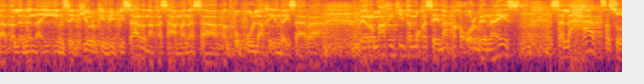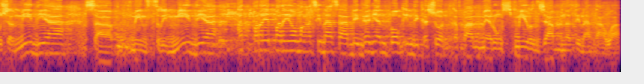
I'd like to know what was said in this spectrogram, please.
na talaga nai-insecure kay VP Sara na kasama na sa pagpupula kay Inday Sara. Pero makikita mo kasi napaka-organized sa lahat, sa social media, sa mainstream media at pare-pareho mga sinasabi. Ganyan po ang indikasyon kapag merong smear job na tinatawag.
